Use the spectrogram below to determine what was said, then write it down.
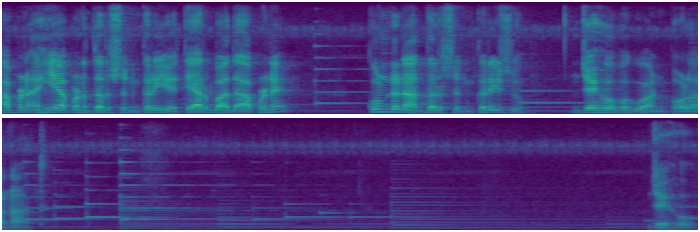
આપણે અહીંયા પણ દર્શન કરીએ. ત્યારબાદ આપણે કુંડના દર્શન કરીશું. જય હો ભગવાન ભોળાનાથ. જય હો.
